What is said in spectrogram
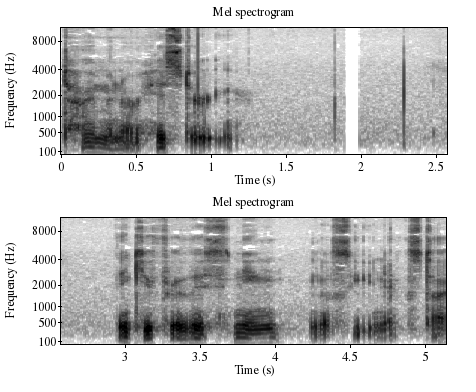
time in our history. Thank you for listening, and I'll see you next time.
